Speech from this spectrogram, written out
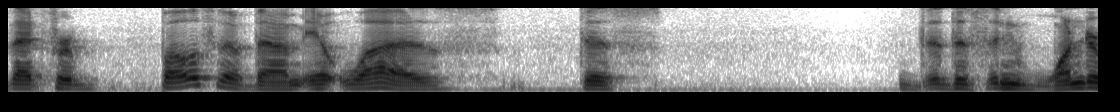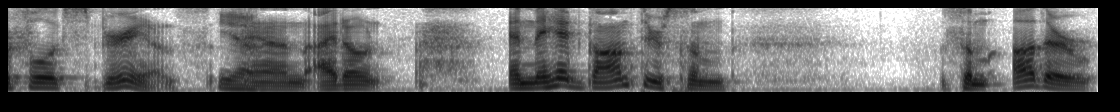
that for both of them it was this th- this in wonderful experience. Yeah. And I don't and they had gone through some some other,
